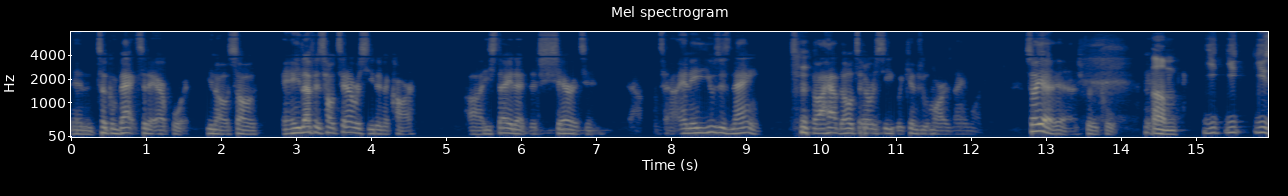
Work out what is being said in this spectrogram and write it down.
and took him back to the airport. You know, so and he left his hotel receipt in the car. Uh, he stayed at the Sheraton downtown, and he used his name. so I have the hotel receipt with Kendrick Lamar's name on it. So yeah, yeah, it's pretty cool. um, you you you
